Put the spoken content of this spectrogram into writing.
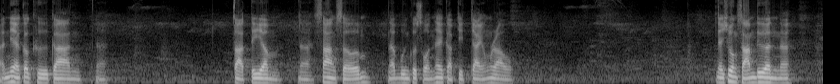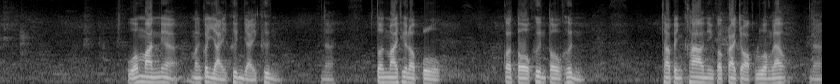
อันนี้ก็คือการนะตัดเตรียมนะสร้างเสริมนะบุญกุศลให้กับจิตใจของเรา ในช่วงสามเดือนนะ หัวมันเนี่ยมันก็ใหญ่ขึ้นใหญ่ขึ้นนะต้นไม้ที่เราปลูก ก็โตขึ้นโตขึ้น ถ้าเป็นข้าวนี่ก็กล้จะออกรวงแล้วนะ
